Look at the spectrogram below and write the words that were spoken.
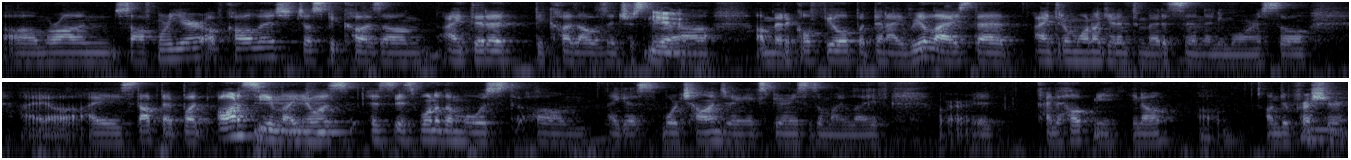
um, around sophomore year of college just because um, I did it because I was interested in Yeah. a, a medical field. But then I realized that I didn't want to get into medicine anymore, so I uh, I stopped that. But honestly, like it was it's, it's one of the most um, I guess more challenging experiences of my life where it kind of helped me, you know, um, under pressure.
